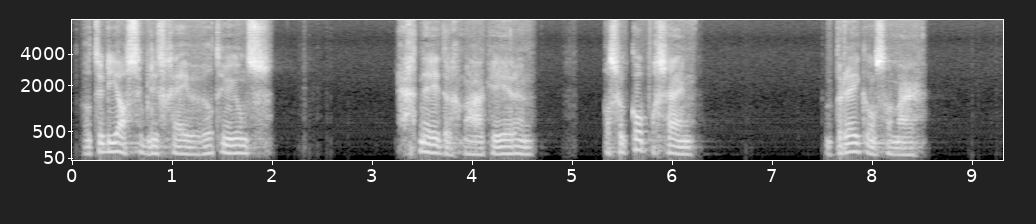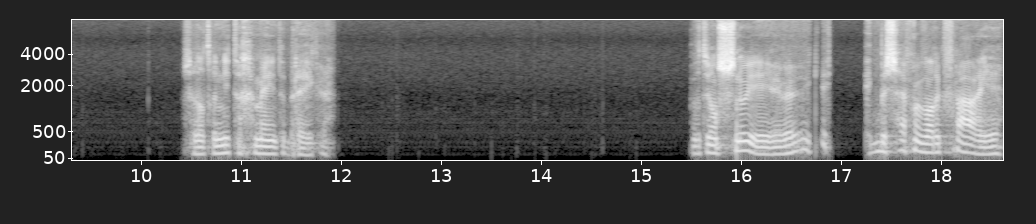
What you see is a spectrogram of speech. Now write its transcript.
Wilt u die alstublieft geven? Wilt u ons echt nederig maken, Heer? En als we koppig zijn, breek ons dan maar. Zodat we niet de gemeente breken. Wilt u ons snoeien, Heer? Ik, ik, ik besef me wat ik vraag, Heer.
